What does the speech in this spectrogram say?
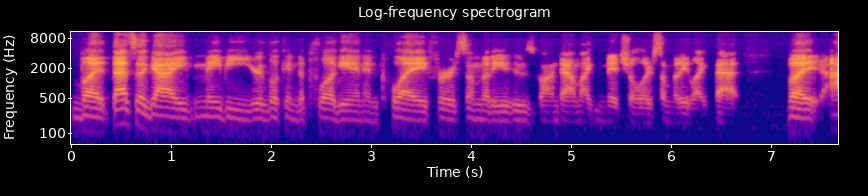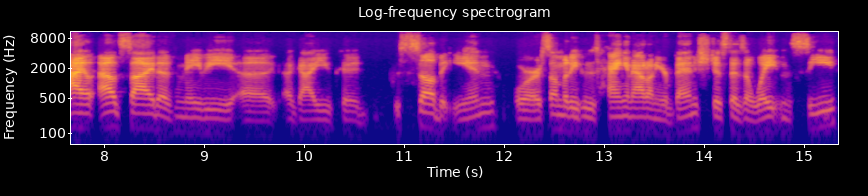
but that's a guy maybe you're looking to plug in and play for somebody who's gone down like Mitchell or somebody like that. But I, outside of maybe a, a guy you could sub in or somebody who's hanging out on your bench just as a wait and see,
